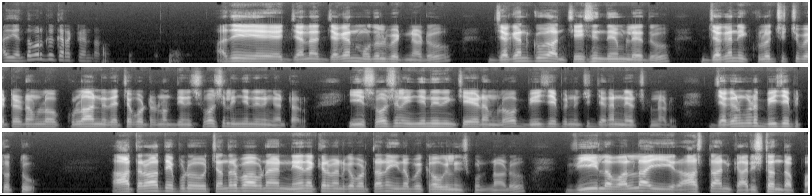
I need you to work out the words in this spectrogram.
అది ఎంతవరకు కరెక్ట్ అంటారు? అది జన జగన్ మొదలుపెట్టినాడు. జగన్కు అది చేసింది ఏం లేదు. జగన్ ఈ కులచిచ్చు పెట్టడంలో కులాన్ని రెచ్చగొట్టడం దీన్ని సోషల్ ఇంజనీరింగ్ అంటారు. ఈ సోషల్ ఇంజనీరింగ్ చేయడంలో బీజేపీ నుంచి జగన్ నేర్చుకున్నాడు. జగన్ కూడా బీజేపీ తొత్తు. ఆ తర్వాత ఇప్పుడు చంద్రబాబు నాయుడు నేను ఎక్కడ వెనకబడతానో ఈయన పోయి కౌగిలించుకుంటున్నాడు. వీళ్ళ వల్ల ఈ రాష్ట్రానికి అరిష్టం తప్ప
